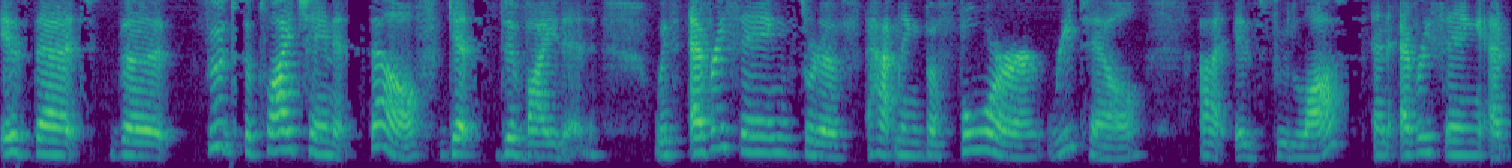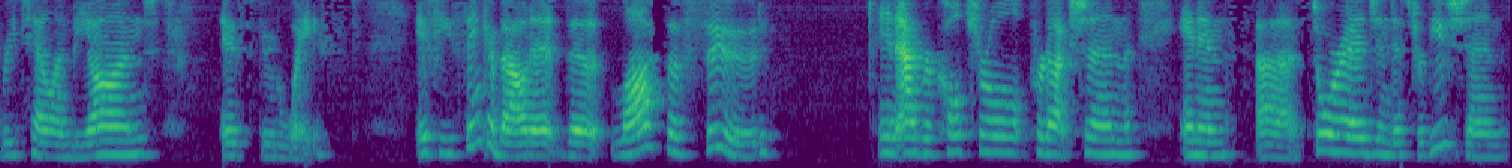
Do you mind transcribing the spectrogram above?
is that the food supply chain itself gets divided with everything sort of happening before retail uh, is food loss and everything at retail and beyond is food waste. If you think about it, the loss of food in agricultural production and in uh, storage and distribution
